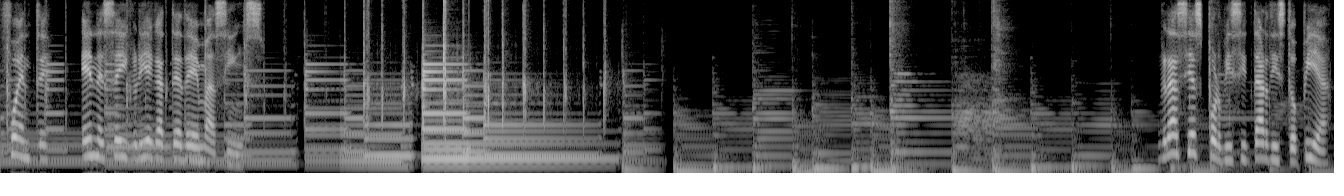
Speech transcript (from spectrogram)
Fuente, NCYTD Massings. Gracias por visitar Distopía,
